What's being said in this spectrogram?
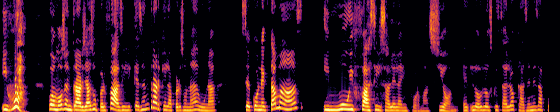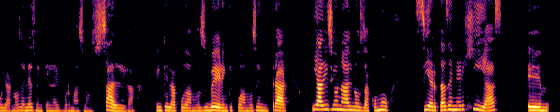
y ¡juah! Podemos entrar ya súper fácil. ¿Y qué es entrar? Que la persona de una se conecta más y muy fácil sale la información. Eh, los, cristales lo que hacen es apoyarnos en eso, en que la información salga, en que la podamos ver, en que podamos entrar. Y adicional nos da como ciertas energías em,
